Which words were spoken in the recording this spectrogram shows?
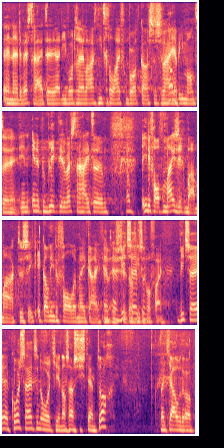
En uh, de wedstrijd, uh, ja, die wordt helaas niet live gebroadcast. Dus wij oh. hebben iemand uh, in, in het publiek die de wedstrijd oh. in ieder geval voor mij zichtbaar maakt. Dus ik, ik kan in ieder geval meekijken. En, dus en dat is in ieder geval fijn. Wietse Koorstra heeft een oortje in als assistent, toch? Met jou erop.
